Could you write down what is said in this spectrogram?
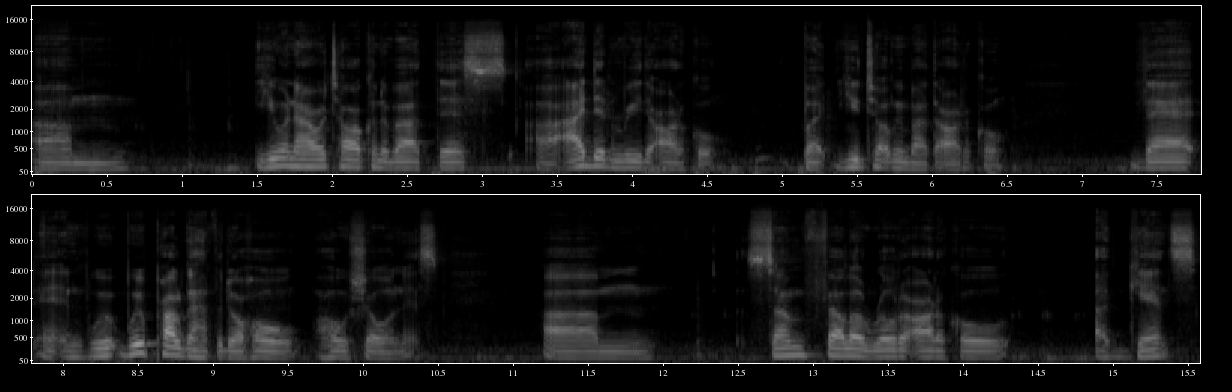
Um, you and I were talking about this. Uh, I didn't read the article, but you told me about the article. That and we're, we're probably gonna have to do a whole a whole show on this. Um, some fellow wrote an article against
